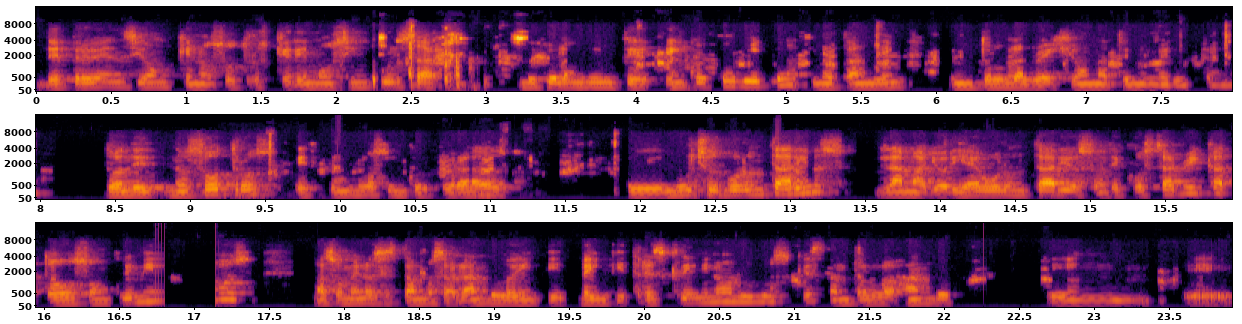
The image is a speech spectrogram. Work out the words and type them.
de prevención que nosotros queremos impulsar, no solamente en Costa Rica, sino también en toda la región latinoamericana, donde nosotros estamos incorporados eh, muchos voluntarios, la mayoría de voluntarios son de Costa Rica, todos son criminólogos, más o menos estamos hablando de 23 criminólogos que están trabajando en, eh,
